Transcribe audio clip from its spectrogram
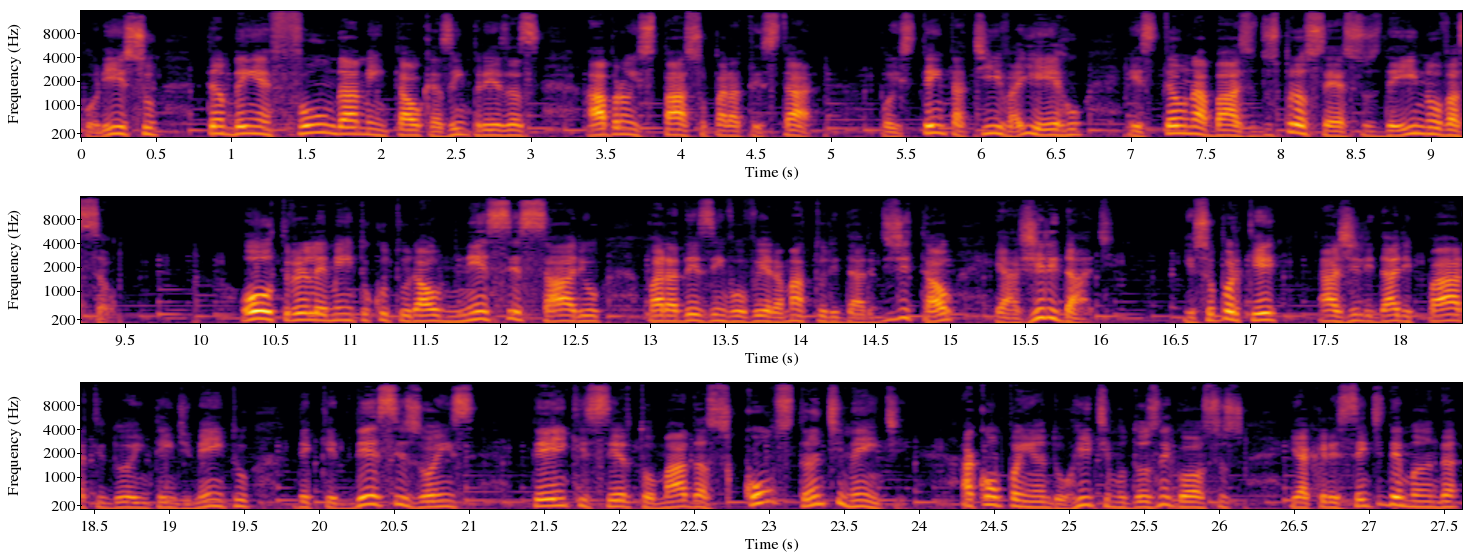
Por isso, também é fundamental que as empresas abram espaço para testar, pois tentativa e erro estão na base dos processos de inovação. Outro elemento cultural necessário para desenvolver a maturidade digital é a agilidade. Isso porque a agilidade parte do entendimento de que decisões têm que ser tomadas constantemente, acompanhando o ritmo dos negócios e a crescente demanda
